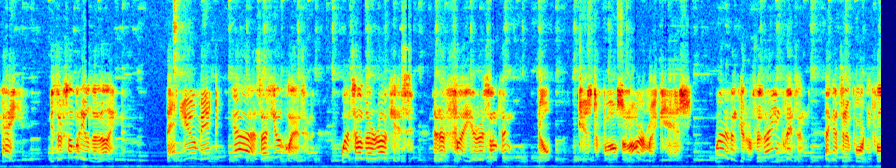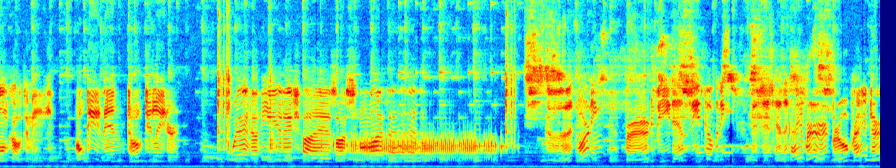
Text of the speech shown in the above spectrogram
Hey, is there somebody on the line? That you, Mick? Yeah, is that you, Quentin? What's all the ruckus? Did a fire or something? Nope. Just a false alarm, I guess. Well, then get off the line, Quentin. I got an important phone call to make. Okay then. Talk to you later. When Irish eyes are smiling. Good morning, Bird Feed and Seed Company. This is Hezekiah Bird, proprietor.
